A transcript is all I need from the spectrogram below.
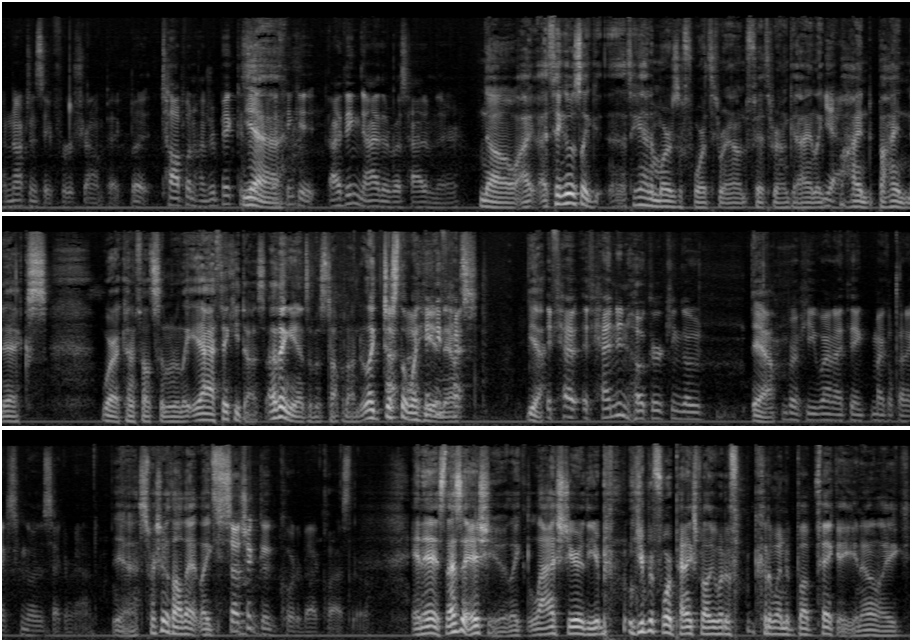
I'm not going to say first round pick, but top 100 pick. 'Cause I- I, think it. I think neither of us had him there. No, I, I think it was like I think I had him more as a fourth round, fifth round guy, and like Yeah. behind behind Nix. where I kind of felt similarly. Yeah, I think he does. I think he ends up as top 100. Like just the I- I way he announced. Yeah, If if Hendon Hooker can go yeah, where he went, I think Michael Penix can go in the second round. yeah. Especially with all that, like Such a good quarterback class, though. it is. That's the issue. Like last year, the year, year before, Penix probably would have could have went above Pickett. You know, like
